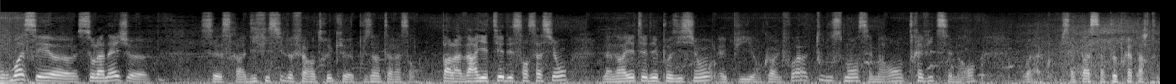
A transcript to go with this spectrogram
Pour moi, c'est euh, sur la neige, euh, ce sera difficile de faire un truc euh, plus intéressant. Par la variété des sensations, la variété des positions, et puis encore une fois, tout doucement, c'est marrant, très vite, c'est marrant. Voilà, ça passe à peu près partout.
